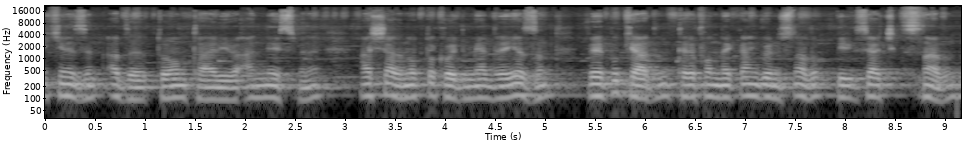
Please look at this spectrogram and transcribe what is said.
ikinizin adı, doğum tarihi ve anne ismini aşağıda nokta koyduğum yerlere yazın ve bu kağıdın telefonun ekran görüntüsünü alıp bilgisayar çıktısını alın.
